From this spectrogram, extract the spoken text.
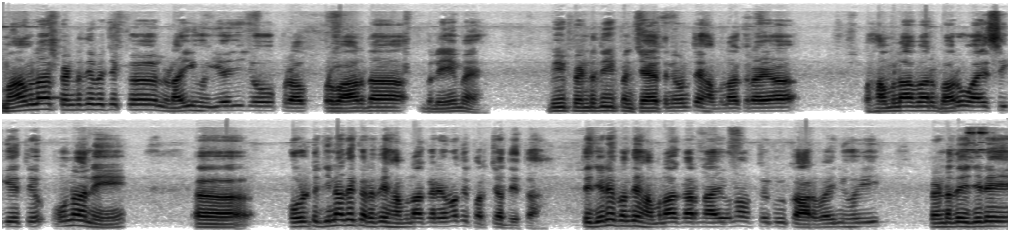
ਮਾਮਲਾ ਪਿੰਡ ਦੇ ਵਿੱਚ ਇੱਕ ਲੜਾਈ ਹੋਈ ਹੈ ਜੀ, ਜੋ ਪਰਿਵਾਰ ਦਾ ਬਲੇਮ ਹੈ। ਵੀ ਪਿੰਡ ਦੀ ਪੰਚਾਇਤ ਨੇ ਉਹਨਾਂ ਤੇ ਹਮਲਾ ਕਰਾਇਆ। ਹਮਲਾਵਰ ਬਾਹਰੋਂ ਆਏ ਸੀਗੇ ਤੇ ਉਹਨਾਂ ਨੇ ਉਲਟ ਜਿਨ੍ਹਾਂ ਦੇ ਘਰ ਤੇ ਹਮਲਾ ਕਰਿਆ, ਉਹਨਾਂ ਤੇ ਪਰਚਾ ਦਿੱਤਾ। ਤੇ ਜਿਹੜੇ ਬੰਦੇ ਹਮਲਾ ਕਰਨ ਆਏ, ਉਹਨਾਂ ਉੱਤੇ ਕੋਈ ਕਾਰਵਾਈ ਨਹੀਂ ਹੋਈ। ਪਿੰਡ ਦੇ ਜਿਹੜੇ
